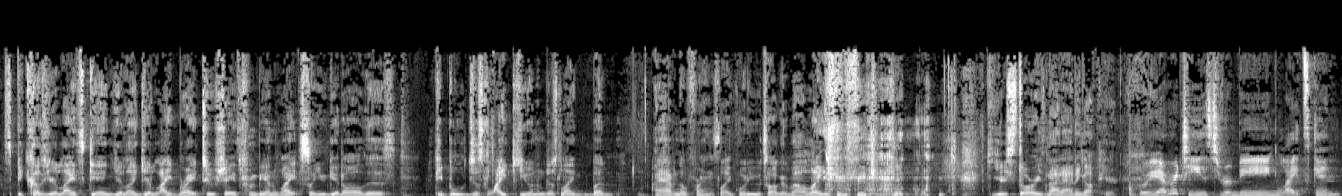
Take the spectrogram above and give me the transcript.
it's because you're light skinned. You're like you're light bright, two shades from being white, so you get all this. People just like you, and I'm just like, but I have no friends. Like, what are you talking about? Like, your story's not adding up here. Were you ever teased for being light skinned?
